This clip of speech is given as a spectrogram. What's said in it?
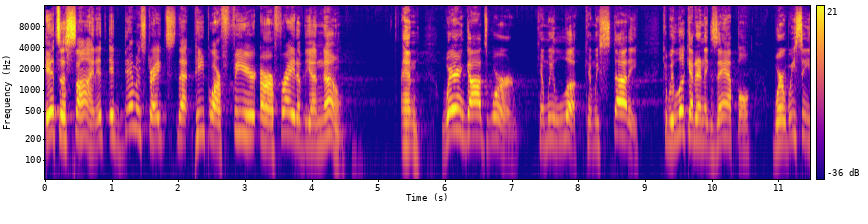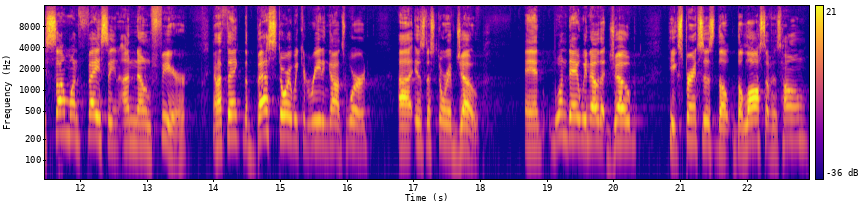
it's a sign. It, it demonstrates that people are fear are afraid of the unknown. And where in God's Word can we look? Can we study? Can we look at an example where we see someone facing unknown fear. And I think the best story we could read in God's Word uh, is the story of Job. And one day we know that Job, he experiences the, the loss of his home,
